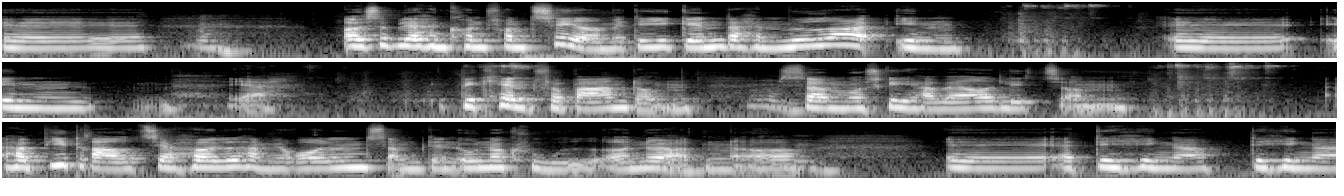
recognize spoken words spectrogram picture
Øh, Mm. Og så bliver han konfronteret med det igen, da han møder en, øh, en ja, bekendt for barndommen, Mm. som måske har været lidt sådan har bidraget til at holde ham i rollen som den underkude og nørden, og Mm. øh, at det hænger, det hænger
